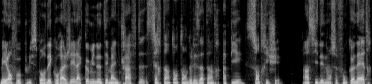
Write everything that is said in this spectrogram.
Mais il en faut plus pour décourager la communauté Minecraft, certains tentant de les atteindre à pied sans tricher. Ainsi des noms se font connaître,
